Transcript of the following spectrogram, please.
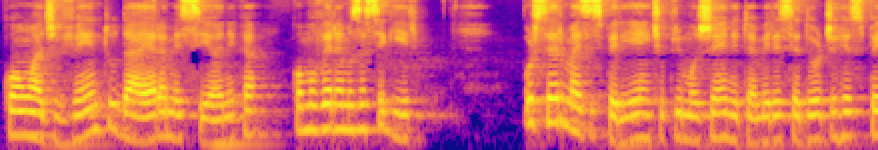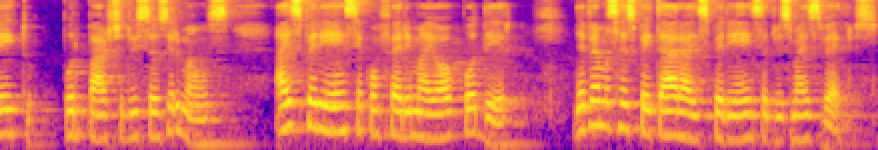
com o advento da era messiânica, como veremos a seguir. Por ser mais experiente, o primogênito é merecedor de respeito por parte dos seus irmãos a experiência confere maior poder. Devemos respeitar a experiência dos mais velhos.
